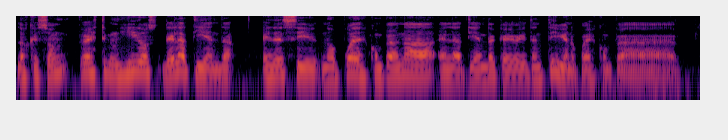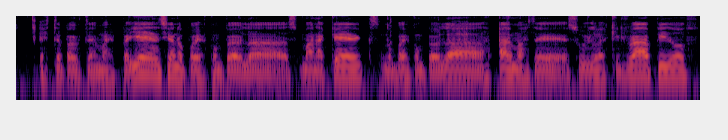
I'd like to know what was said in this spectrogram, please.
Los que son restringidos de la tienda, es decir, no puedes comprar nada en la tienda que hay ahorita en Tibia, no puedes comprar este para obtener más experiencia, no puedes comprar las mana cakes, no puedes comprar las armas de subir los skills rápidos,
